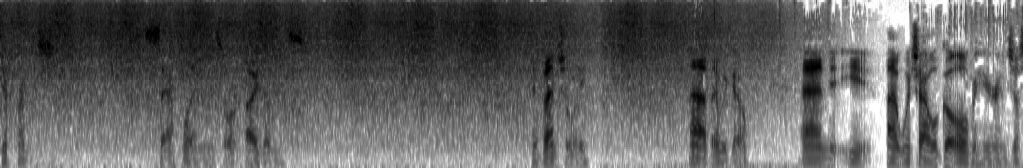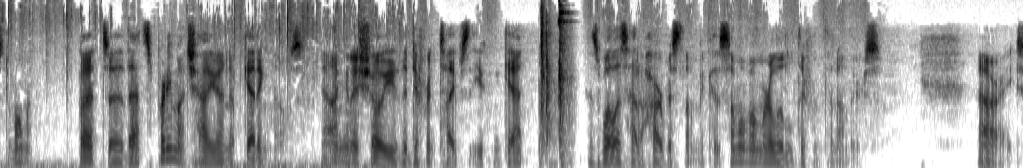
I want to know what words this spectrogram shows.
different saplings or items eventually. Ah, there we go. And uh, which I will go over here in just a moment. But uh, that's pretty much how you end up getting those. Now I'm going to show you the different types that you can get, as well as how to harvest them, because some of them are a little different than others. Alright,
